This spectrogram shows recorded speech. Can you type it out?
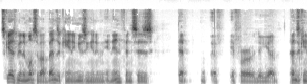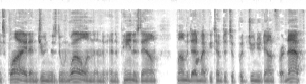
scares me the most about benzocaine and using it in, in infants is that if if for the uh, benzocaine's applied and Junior is doing well and, and and the pain is down, mom and dad might be tempted to put Junior down for a nap.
